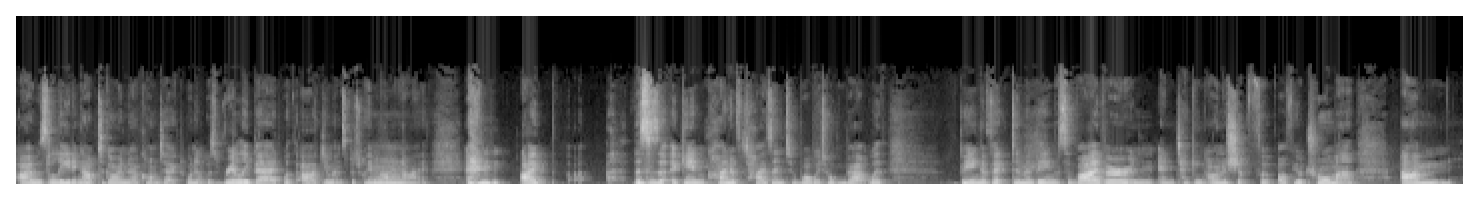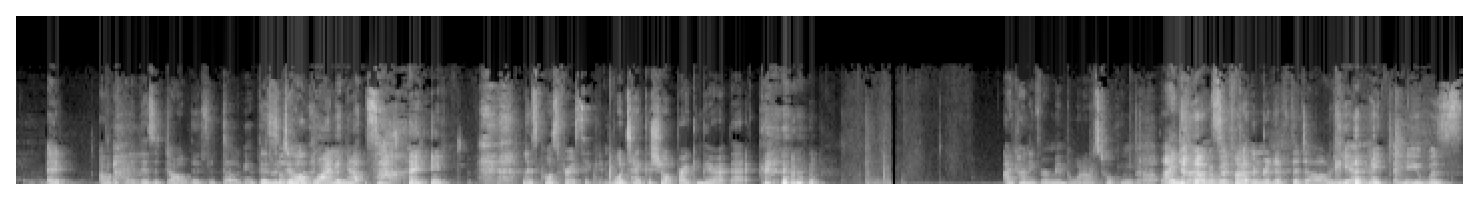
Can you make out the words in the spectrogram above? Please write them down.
I was leading up to going no contact when it was really bad with arguments between mum and Mm. I, and I. This is again kind of ties into what we're talking about with being a victim and being a survivor and, and taking ownership for, of your trauma. Um, it okay. There's a dog. There's a dog at There's the a dog whining outside. Let's pause for a second. We'll take a short break and be right back. I can't even remember what I was talking about. I know, that, we've so- gotten rid of the dog. Yeah, he he was.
